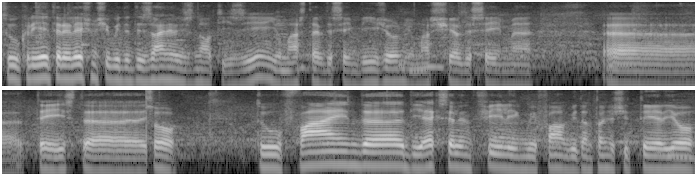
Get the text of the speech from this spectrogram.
To create a relationship with the designer is not easy. You must have the same vision. You must share the same uh, uh, taste. Uh, so to find uh, the excellent feeling we found with Antonio Citerio uh,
